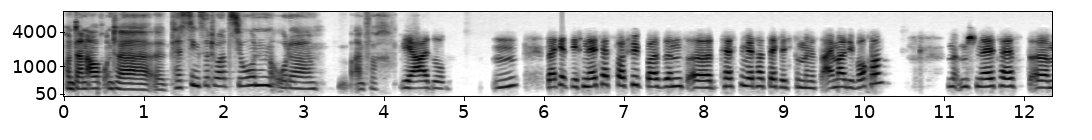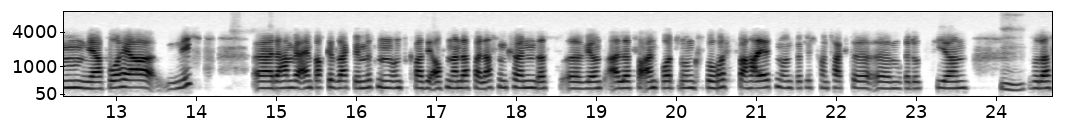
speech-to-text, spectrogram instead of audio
Und dann auch unter äh, Testing-Situationen oder einfach? Ja, also mh. Hm, seit jetzt die Schnelltests verfügbar sind, äh, testen wir tatsächlich zumindest einmal die Woche mit dem Schnelltest. Ähm, ja, vorher nicht. Äh, da haben wir einfach gesagt, wir müssen uns quasi aufeinander verlassen können, dass äh, wir uns alle verantwortungsbewusst verhalten und wirklich Kontakte ähm, reduzieren, mhm. sodass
